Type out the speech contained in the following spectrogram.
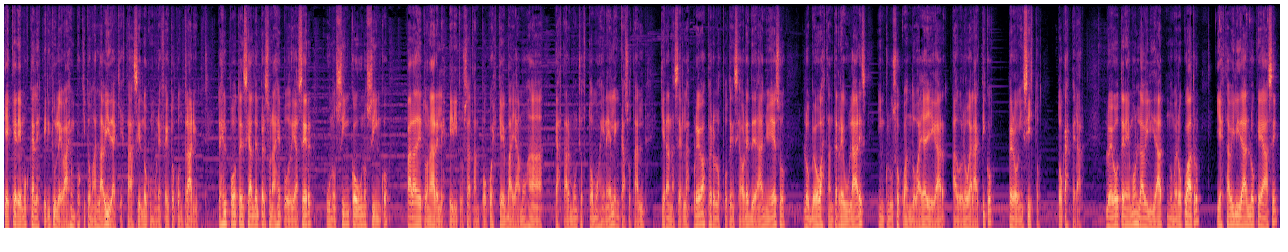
que queremos que al espíritu le baje un poquito más la vida. Aquí está haciendo como un efecto contrario. Entonces el potencial del personaje podría ser 1-5, 1-5 para detonar el espíritu. O sea, tampoco es que vayamos a gastar muchos tomos en él en caso tal quieran hacer las pruebas, pero los potenciadores de daño y eso los veo bastante regulares, incluso cuando vaya a llegar a duelo galáctico. Pero insisto, toca esperar. Luego tenemos la habilidad número 4 y esta habilidad lo que hace,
